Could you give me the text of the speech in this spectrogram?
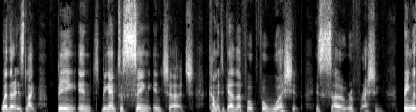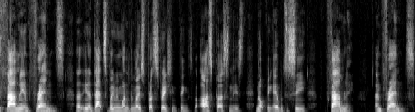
whether it's like being in being able to sing in church, coming together for, for worship is so refreshing being with family and friends. Uh, you know, that's been one of the most frustrating things for us personally is not being able to see family and friends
